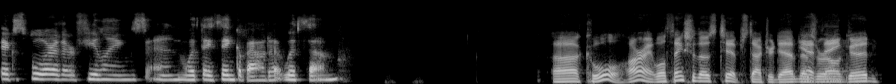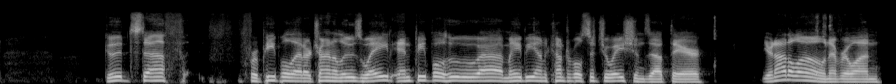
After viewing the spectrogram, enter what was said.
explore their feelings and what they think about it with them. Uh, cool. All right. Well, thanks for those tips, Dr. Deb. Those Yeah, are all good. Good stuff for people that are trying to lose weight and people who uh, may be in uncomfortable situations out there. You're not alone, everyone.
